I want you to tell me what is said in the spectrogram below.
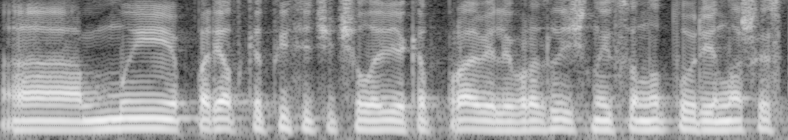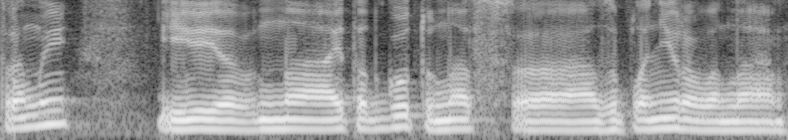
А, мы порядка тысячи человек отправили в различные санатории нашей страны. И на этот год у нас а, запланирована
